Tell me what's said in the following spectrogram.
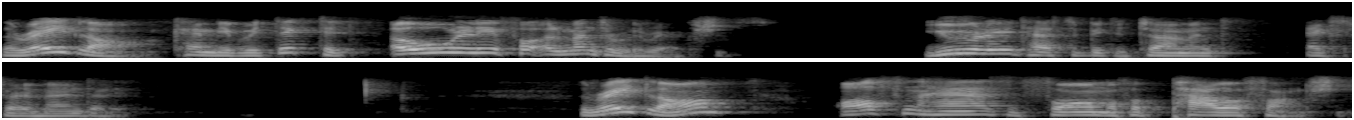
The rate law can be predicted only for elementary reactions. Usually it has to be determined experimentally. The rate law often has the form of a power function.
